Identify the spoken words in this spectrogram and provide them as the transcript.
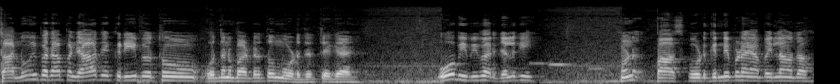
ਤੁਹਾਨੂੰ ਵੀ ਪਤਾ 50 ਦੇ ਕਰੀਬ ਉਥੋਂ ਉਦਨ ਬਾਰਡਰ ਤੋਂ ਮੋੜ ਦਿੱਤੇ ਗਏ। ਉਹ ਬੀਬੀ ਭਰ ਚਲ ਗਈ। ਹੁਣ ਪਾਸਪੋਰਟ ਕਿੰਨੇ ਬਣਾਇਆ ਪਹਿਲਾਂ ਉਹਦਾ?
